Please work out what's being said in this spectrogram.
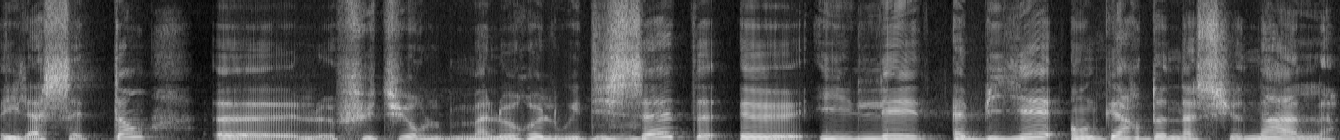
il a 7 ans, euh, le futur malheureux Louis XVII, mmh. euh, il est habillé en garde nationale.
